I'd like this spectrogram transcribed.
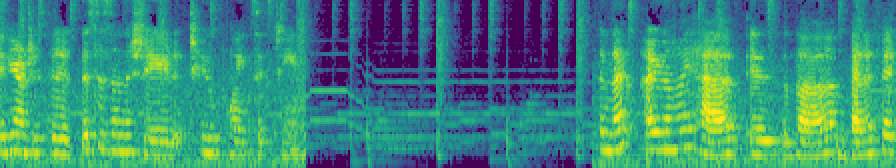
if you're interested, this is in the shade 2.16. The next item I have is the Benefit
